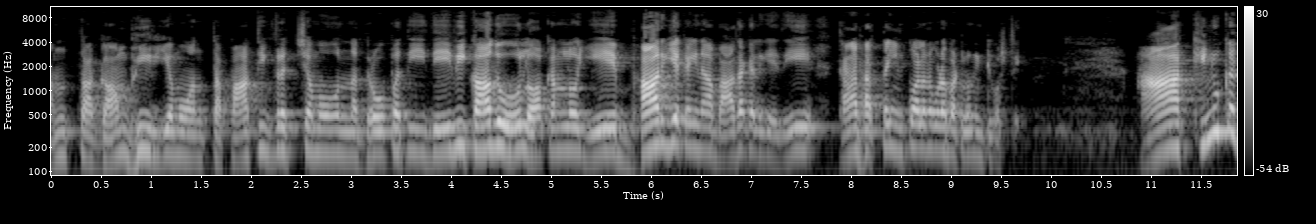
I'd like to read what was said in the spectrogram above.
అంత గాంభీర్యము అంత పాతివ్రత్యము ఉన్న ద్రౌపదీదేవి కాదు. లోకంలో ఏ భార్యకైనా బాధ కలిగేది తన భర్త ఇంకోళ్ళని కూడా పట్టుకుని ఇంటికి వస్తే. ఆ కినుక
